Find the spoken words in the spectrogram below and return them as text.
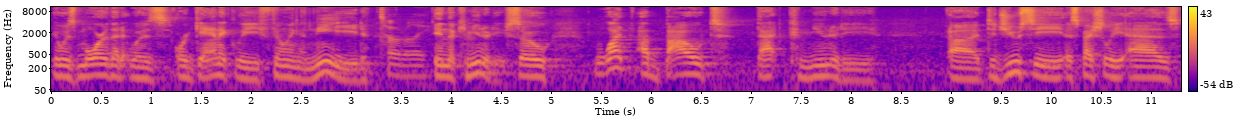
It was more that it was organically filling a need Totally. in the community. So, what about that community uh, did you see, especially as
